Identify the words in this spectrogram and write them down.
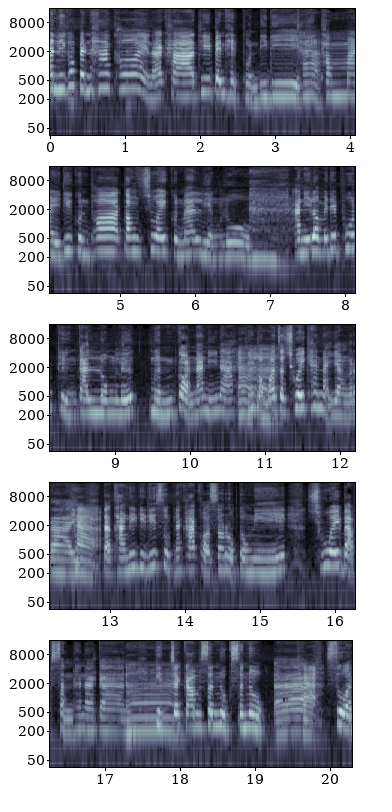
อันนี้ก็เป็นห้าข้อนะคะที่เป็นเหตุผลดีค่ะๆทำไมที่คุณพ่อต้องช่วยคุณแม่เลี้ยงลูกอ่าอันนี้เราไม่ได้พูดถึงการลงลึกเหมือนก่อนหน้านี้นะอ่าที่บอกว่าจะช่วยแค่ไหนอย่างไรค่ะแต่ทางที่ดีที่สุดนะคะ ขอสรุปตรงนี้ ช่วยแบบสันทนาการอ่ากิจกรรมสนุกสนุกอ่าค่ะส่วน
